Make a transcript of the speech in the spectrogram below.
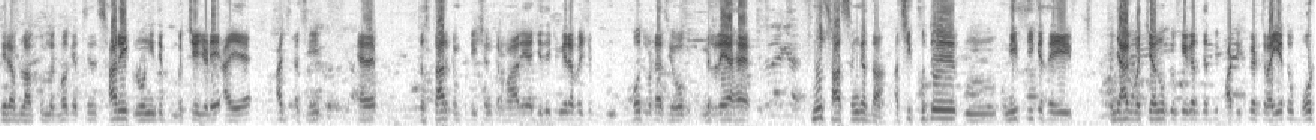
ਤੇਰਾ ਬਲਾਕ ਤੋਂ ਲਗਭਗ ਇੱਥੇ ਸਾਰੇ ਕਲੋਨੀ ਦੇ ਬੱਚੇ ਜਿਹੜੇ ਆਏ ਹੈ ਅੱਜ ਅਸੀਂ ਇਹ ਦਸਤਾਰ ਕੰਪੀਟੀਸ਼ਨ ਕਰਵਾ ਰਹੇ ਹਾਂ ਜਿਹਦੇ ਵਿੱਚ ਮੇਰਾ ਵਿੱਚ ਬਹੁਤ ਵੱਡਾ ਸਹਿਯੋਗ ਮਿਲ ਰਿਹਾ ਹੈ। ਸਮੂਹ ਸਾਥ ਸੰਗਤ ਦਾ। ਅਸੀਂ ਖੁਦ ਉਮੀਦ ਸੀ ਕਿ ਸਹੀ 50 ਬੱਚਿਆਂ ਨੂੰ, ਕਿਉਂਕਿ ਅਗਰ ਜਦ ਵੀ ਪਾਰਟਿਸਿਪੇਟ ਕਰਾਈਏ ਤਾਂ ਬਹੁਤ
